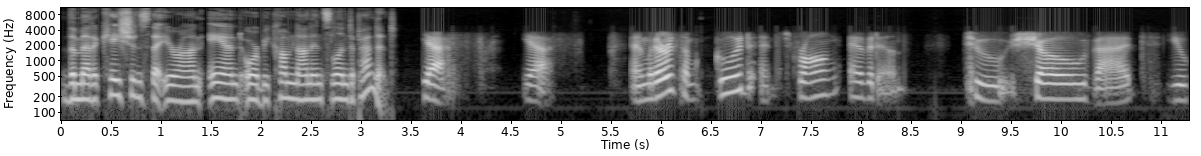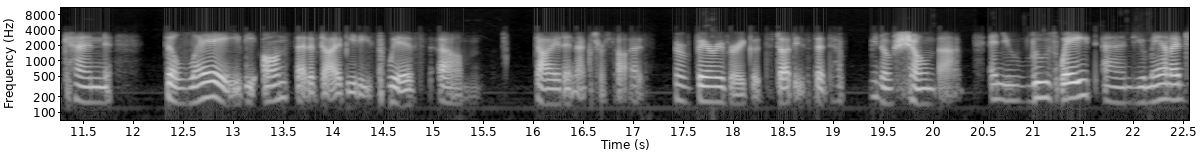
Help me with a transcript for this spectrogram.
the medications that you're on and or become non-insulin dependent. Yes, yes. And there is some good and strong evidence to show that you can delay the onset of diabetes with um, diet and exercise. There are very, very good studies that have, you know, shown that. And you lose weight and you manage,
